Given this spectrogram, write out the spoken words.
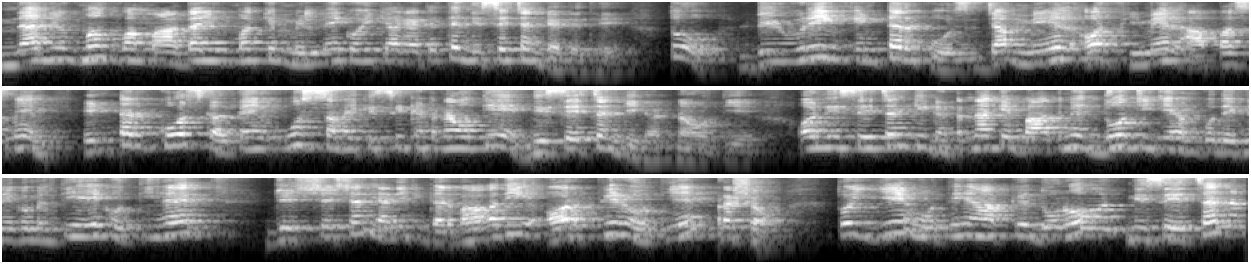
नर युग्मक व मादा युग्मक के मिलने को ही क्या कहते थे? निषेचन कहते थे। तो ड्यूरिंग इंटरकोर्स जब मेल और फीमेल आपस में इंटरकोर्स करते हैं, उस समय किसकी घटना होती है? निषेचन की घटना होती है। और निषेचन की घटना के बाद में दो चीज़ें हमको देखने को मिलती है। एक होती है गेस्टेशन यानी कि गर्भावधि, और फिर होती है प्रसव। तो ये होते हैं आपके दोनों निषेचन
